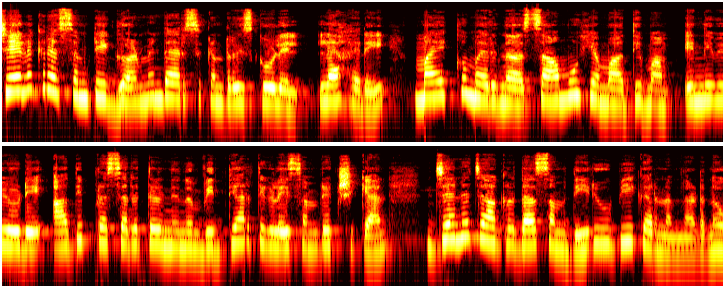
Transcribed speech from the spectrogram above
Chelakkara S M T government higher secondary സ്കൂളിൽ ലഹരി മയക്കുമരുന്ന് സാമൂഹ്യ മാധ്യമം എന്നിവയുടെ അതിപ്രസരത്തിൽ നിന്നും വിദ്യാർത്ഥികളെ സംരക്ഷിക്കാൻ ജനജാഗ്രതാ സമിതി രൂപീകരണം നടന്നു.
